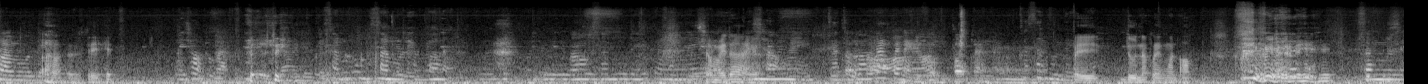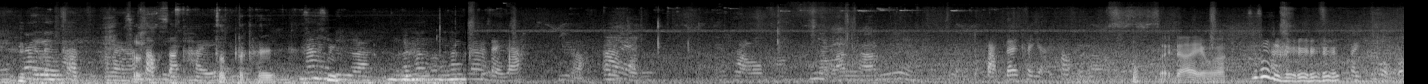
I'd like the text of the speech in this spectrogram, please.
ซามูเลอ่าดีซามูเลเท่าไหร่จำไม่ได้อะลองนั่งไปไหนที่อะฝนตกนะไปดูนักเลงมันออกอย่าลืมสับ อะไรนะสับสะไคร้ตับตะไคร้นั่งเรือแล้วนั่งนั่งไหนจ๊ะนี่เหรออ่าปรับได้ขยายเข้าไปแล้วใส่ได้เหรอวะไปที่ผมก็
